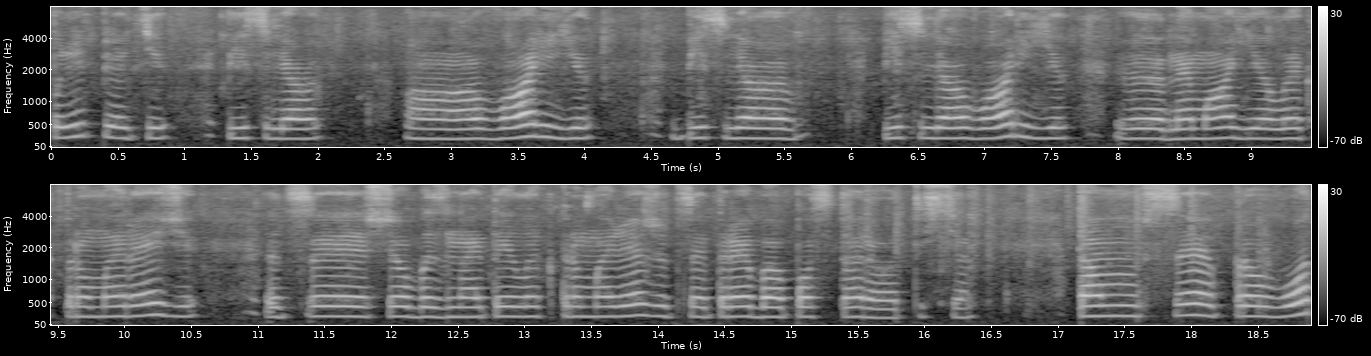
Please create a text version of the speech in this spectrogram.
Прип'яті після а, аварії, після, після аварії е, немає електромережі. Це щоб знайти електромережу, це треба постаратися. Там все провод,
